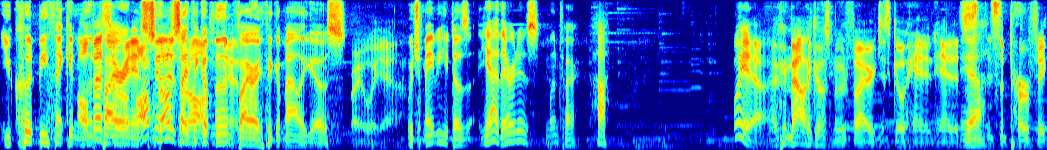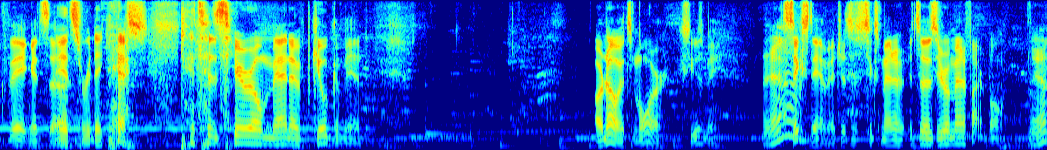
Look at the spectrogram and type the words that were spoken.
you could be thinking All Moonfire, are- and as soon as I think off, of man. Moonfire, I think of Malygos. Right. Well, yeah. Which maybe he doesn't. Yeah, there it is. Moonfire. Ha. Well, yeah. I mean, Malygos Moonfire just go hand in hand. It's Yeah. it's the perfect thing. It's a It's ridiculous. it's a zero mana kill command. Or no, it's more. Excuse me. Yeah. Six damage. It's a six mana. It's a zero mana fireball. Yeah.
